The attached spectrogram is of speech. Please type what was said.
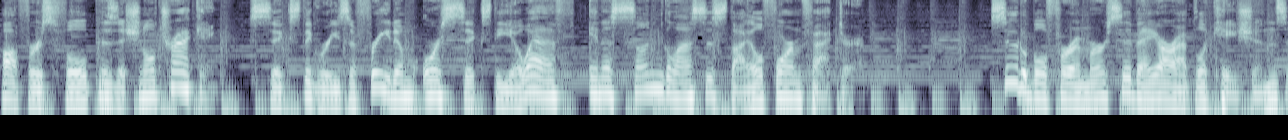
offers full positional tracking, 6 degrees of freedom or 6 DOF in a sunglasses-style form factor. Suitable for immersive AR applications,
